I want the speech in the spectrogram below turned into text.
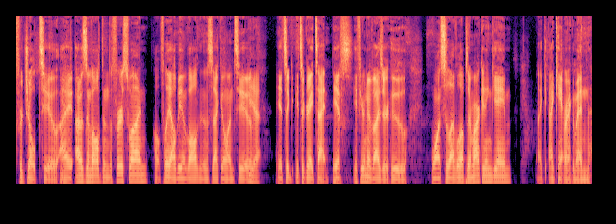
for Jolt too. I I was involved in the first one. Hopefully, I'll be involved in the second one too. yeah It's a it's a great time. If if you're an advisor who wants to level up their marketing game, I, I can't recommend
